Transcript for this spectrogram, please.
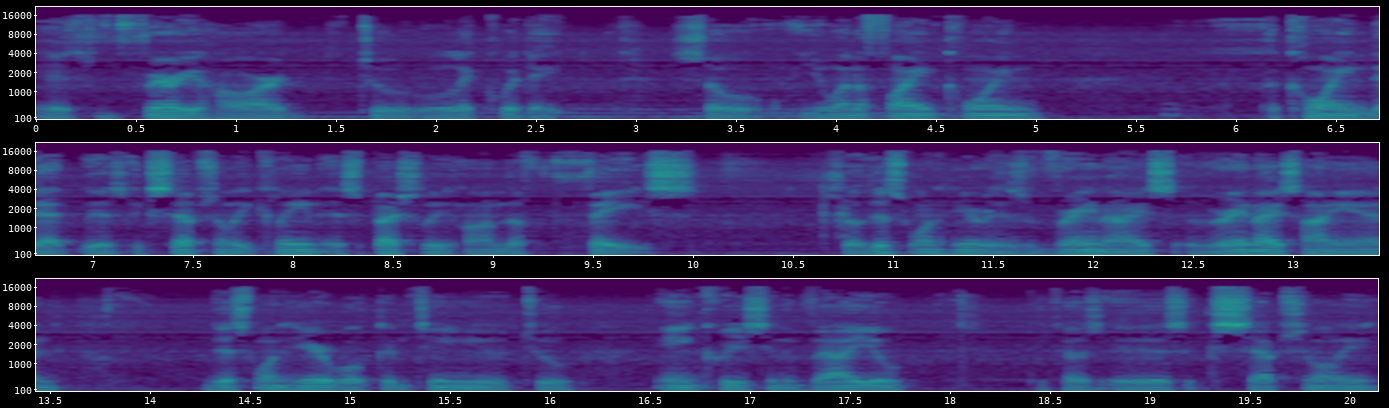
it's very hard to liquidate. So you want to find coin, a coin that is exceptionally clean, especially on the face. So this one here is very nice, very nice high end. This one here will continue to increase in value because it is exceptionally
